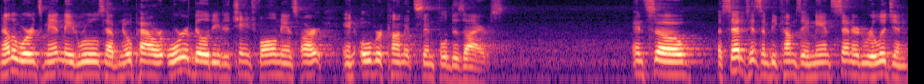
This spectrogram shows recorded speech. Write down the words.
In other words, man made rules have no power or ability to change fallen man's heart and overcome its sinful desires. And so asceticism becomes a man centered religion,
